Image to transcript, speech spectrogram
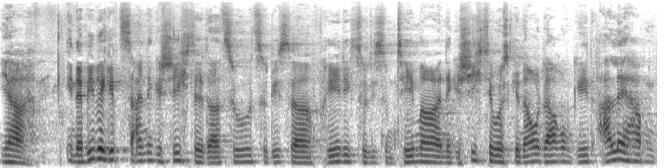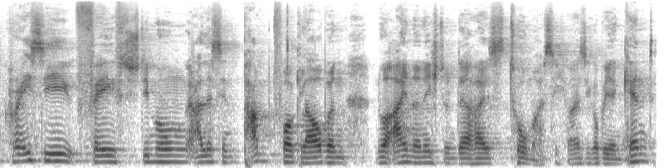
Ja, in der Bibel gibt es eine Geschichte dazu, zu dieser Predigt, zu diesem Thema. Eine Geschichte, wo es genau darum geht, alle haben crazy Faith-Stimmung, alle sind pumped vor Glauben, nur einer nicht und der heißt Thomas. Ich weiß nicht, ob ihr ihn kennt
